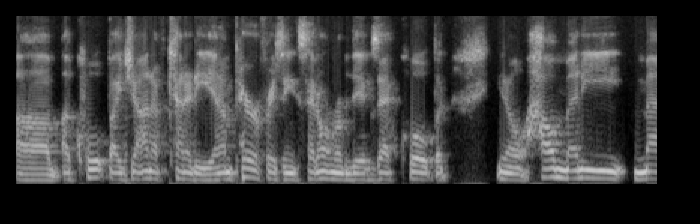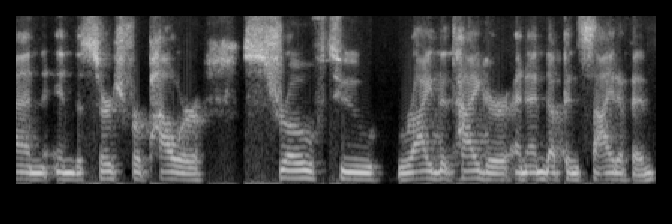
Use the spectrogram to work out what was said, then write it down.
um, a quote by John F. Kennedy, and I'm paraphrasing because I don't remember the exact quote, but you know how many men in the search for power strove to ride the tiger and end up inside of him.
